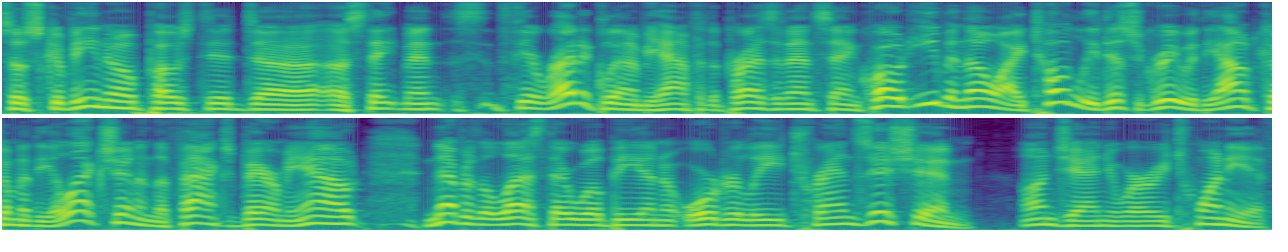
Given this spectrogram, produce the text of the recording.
So Scavino posted uh, a statement theoretically on behalf of the president saying, quote, even though I totally disagree with the outcome of the election and the facts bear me out, nevertheless, there will be an orderly transition on January 20th.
